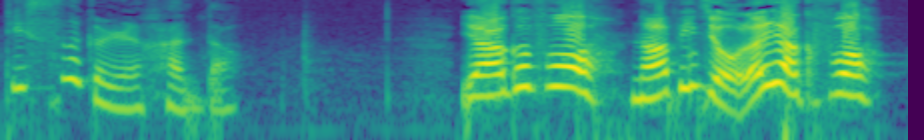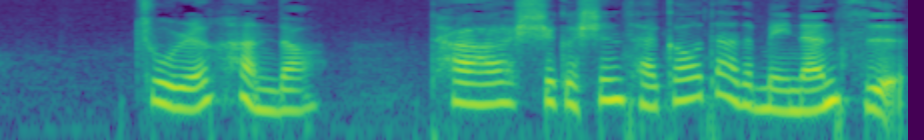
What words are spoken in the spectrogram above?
第四个人喊道：“雅克夫，拿瓶酒来！”雅克夫，主人喊道。他是个身材高大的美男子，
